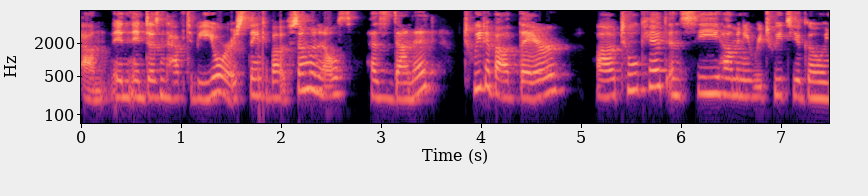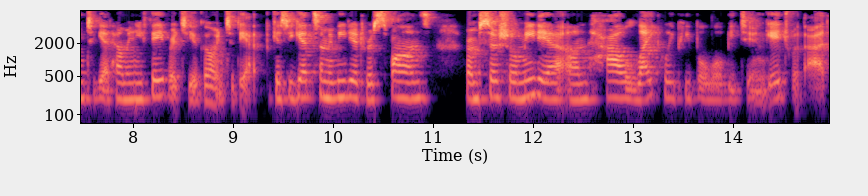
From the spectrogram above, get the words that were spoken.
Um, it, it, doesn't have to be yours. Think about if someone else has done it, tweet about their uh, toolkit and see how many retweets you're going to get, how many favorites you're going to get, because you get some immediate response from social media on how likely people will be to engage with that.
